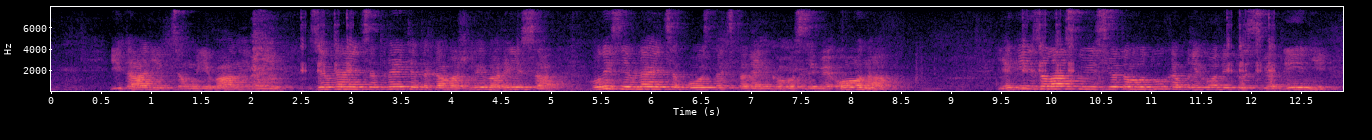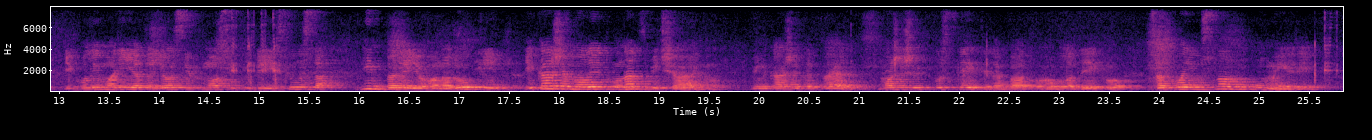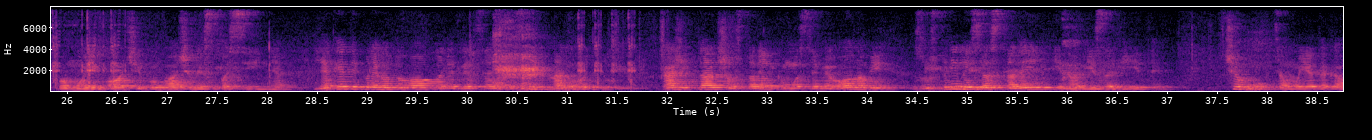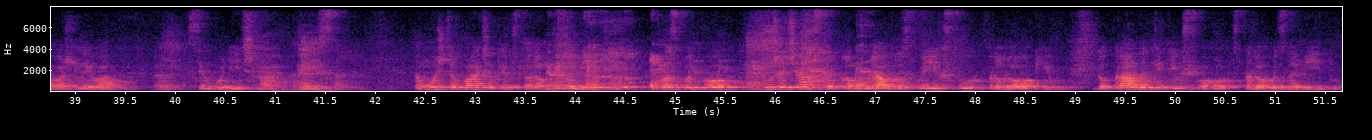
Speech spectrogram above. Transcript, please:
І далі в цьому Євангелії з'являється третя така важлива риса, коли з'являється постать старенького Симеона, який за ласкою Святого Духа приходить до святині, і коли Марія та Йосиф носять туди Ісуса, Він бере його на руки і каже молитву надзвичайну. Він каже тепер, можеш відпустити раба Твого владико за Твоїм словом у мирі, бо мої очі побачили спасіння, яке ти приготував перед лицем усіх народів. Кажуть так, що в старенькому Симеонові зустрілися старий і нові завіти. Чому в цьому є така важлива е, символічна риса? Тому що, бачите, в Старому Завіті Господь Бог дуже часто промовляв до своїх слуг пророків, до праведників свого Старого Завіту.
